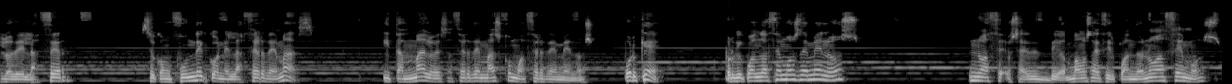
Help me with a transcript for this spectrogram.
lo del hacer, se confunde con el hacer de más. Y tan malo es hacer de más como hacer de menos. ¿Por qué? Porque cuando hacemos de menos, no hace, o sea, vamos a decir, cuando no hacemos,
